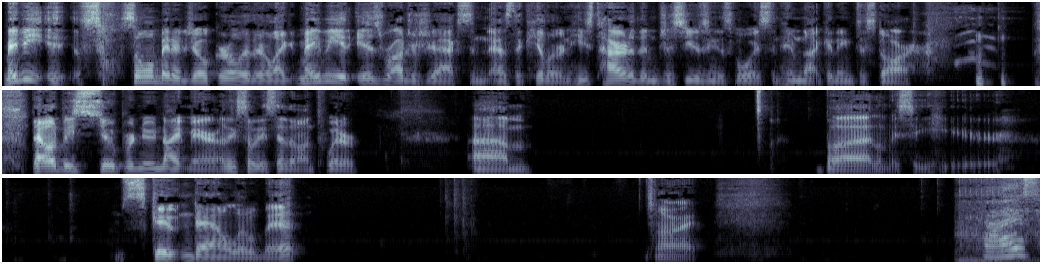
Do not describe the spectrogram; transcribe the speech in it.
Maybe it, someone made a joke earlier. They're like, maybe it is Roger Jackson as the killer, and he's tired of them just using his voice and him not getting to star. that would be super new nightmare. I think somebody said that on Twitter. Um, but let me see here. I'm scooting down a little bit. All right. Guys?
